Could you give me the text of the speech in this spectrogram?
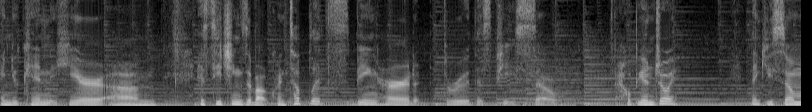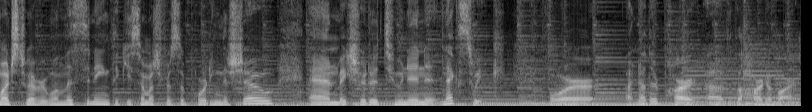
and you can hear um, his teachings about quintuplets being heard through this piece. So, I hope you enjoy. Thank you so much to everyone listening. Thank you so much for supporting the show, and make sure to tune in next week for another part of the Heart of Art.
